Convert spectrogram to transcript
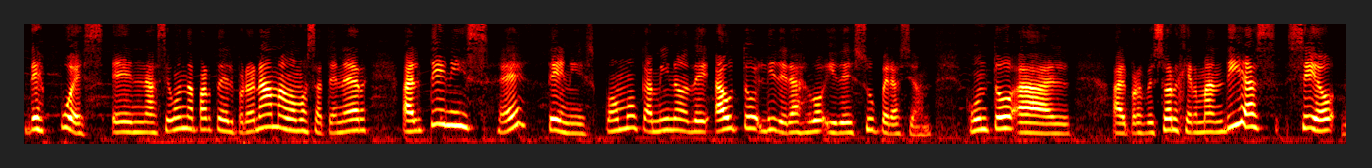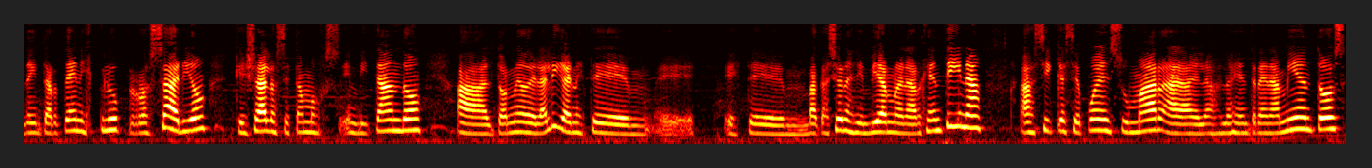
Después, en la segunda parte del programa, vamos a tener al tenis, ¿eh? tenis como camino de autoliderazgo y de superación, junto al, al profesor Germán Díaz, CEO de Intertenis Club Rosario, que ya los estamos invitando al torneo de la liga en este, eh, este vacaciones de invierno en Argentina. Así que se pueden sumar a los, entrenamientos,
